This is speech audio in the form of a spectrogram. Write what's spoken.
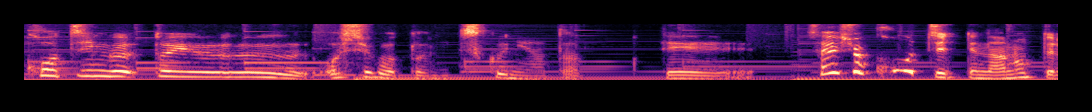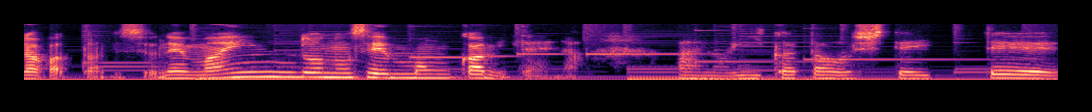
コーチングというお仕事に就くにあたって、最初コーチって名乗ってなかったんですよね。マインドの専門家みたいなあの言い方をしていて、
